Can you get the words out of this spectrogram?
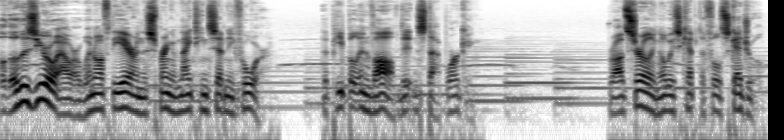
Although the Zero Hour went off the air in the spring of 1974, the people involved didn't stop working. Rod Serling always kept a full schedule.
